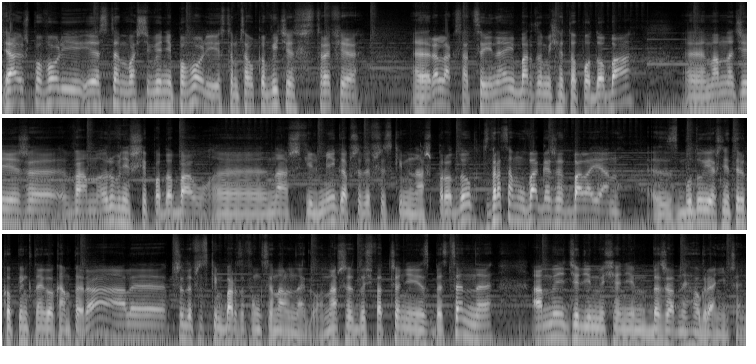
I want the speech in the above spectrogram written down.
Ja już powoli jestem, właściwie nie powoli, jestem całkowicie w strefie e, relaksacyjnej. Bardzo mi się to podoba. E, Mam nadzieję, że Wam również się podobał e, nasz filmik, a przede wszystkim nasz produkt. Zwracam uwagę, że w Balajan zbudujesz nie tylko pięknego kampera, ale przede wszystkim bardzo funkcjonalnego. Nasze doświadczenie jest bezcenne, a my dzielimy się nim bez żadnych ograniczeń.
